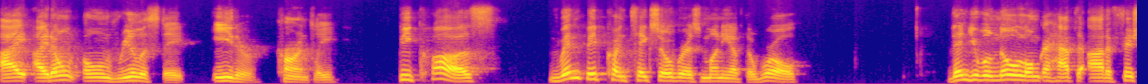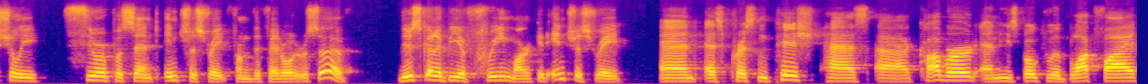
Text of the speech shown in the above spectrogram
I, I don't own real estate either currently because when Bitcoin takes over as money of the world, then you will no longer have the artificially 0% interest rate from the Federal Reserve. There's going to be a free market interest rate. And as Preston Pysh has uh, covered, and he spoke with BlockFi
